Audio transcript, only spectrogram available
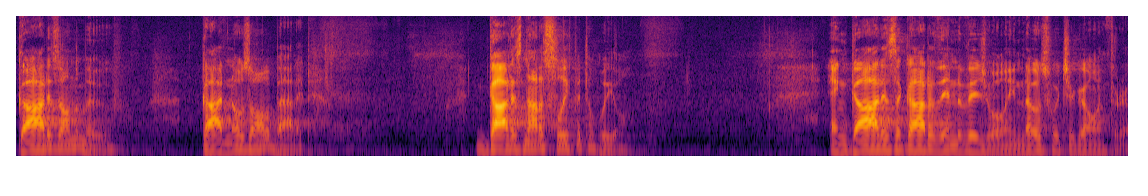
God is on the move. God knows all about it. God is not asleep at the wheel. And God is a God of the individual. He knows what you're going through.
